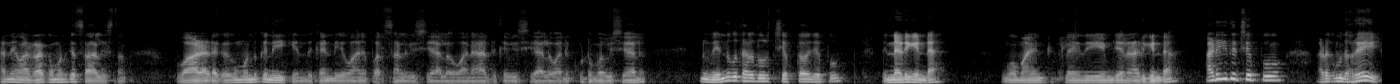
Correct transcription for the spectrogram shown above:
అని వాడు అడగకముందుకే సలహాలు ఇస్తాం. వాడు అడగక ముందుకు నీకు ఎందుకండి వాని పర్సనల్ విషయాలు వాని ఆర్థిక విషయాలు వాని కుటుంబ విషయాలు నువ్వెందుకు తలదూర్చి చెప్తావో చెప్పు. నిన్ను అడిగిండా? ఇంకో మా ఇంటి ఇట్లా అయింది ఏం చేయాలని అడిగిండా? అడిగితే చెప్పు. అడగముందు అరే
